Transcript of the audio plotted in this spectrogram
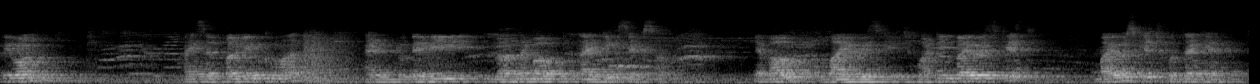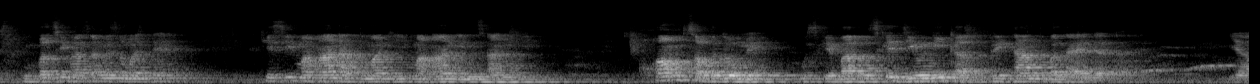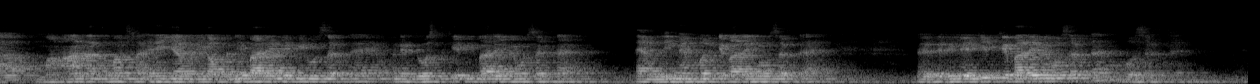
everyone. Myself Parveen Kumar and today we learn about writing section about is bio sketch? Bio sketch होता क्या है simple सी भाषा में समझते हैं किसी महान आत्मा की महान इंसान की कम शब्दों में उसके बाद उसके जीवनी का वृतांत बताया जाता है या महान आत्मा कहे या भाई अपने बारे में भी हो सकता है, अपने दोस्त के भी बारे में हो सकता है फैमिली मेंबर के बारे में हो सकता है रिलेटिव के बारे में हो सकता है, हो सकता है।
